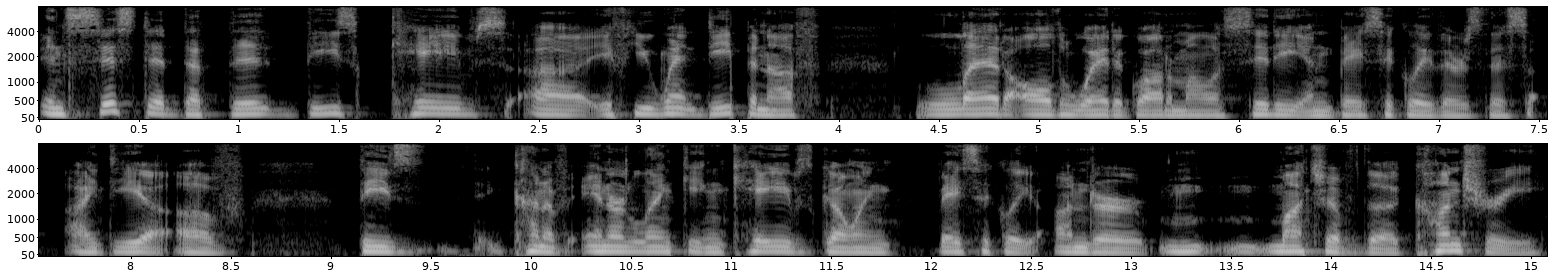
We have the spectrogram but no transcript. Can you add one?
insisted that the, these caves, uh, if you went deep enough, led all the way to Guatemala City. And basically, there's this idea of these kind of interlinking caves going basically under m- much of the country.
